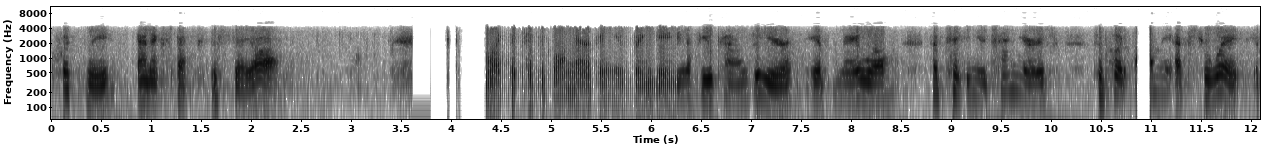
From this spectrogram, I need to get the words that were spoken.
quickly and expect to stay off. Like the typical American, you've been gaining a few pounds a year. It may well have taken you 10 years to put on the extra weight. If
